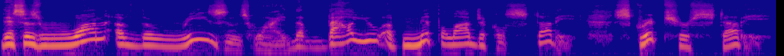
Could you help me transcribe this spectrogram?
This is one of the reasons why the value of mythological study, scripture study,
